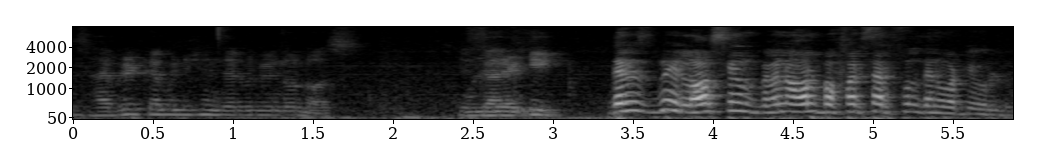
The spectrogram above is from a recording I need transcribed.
this hybrid combination, there will be no loss. It's guaranteed. There is no loss when all buffers are full then what you will do?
